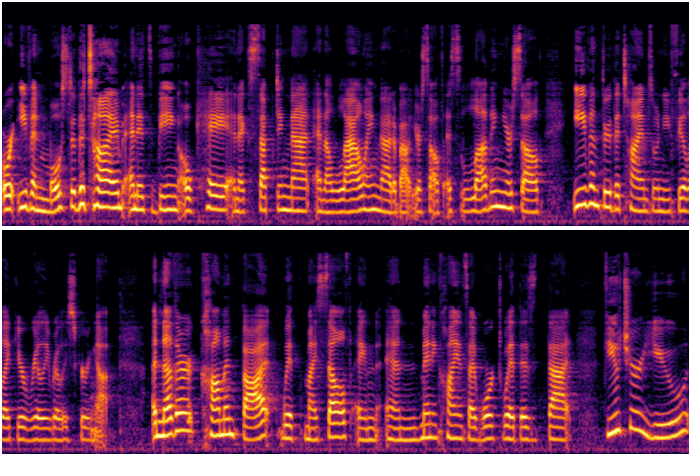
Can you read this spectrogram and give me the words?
or even most of the time, and it's being okay and accepting that and allowing that about yourself. It's loving yourself even through the times when you feel like you're really, really screwing up. Another common thought with myself and, and many clients I've worked with is that Future you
